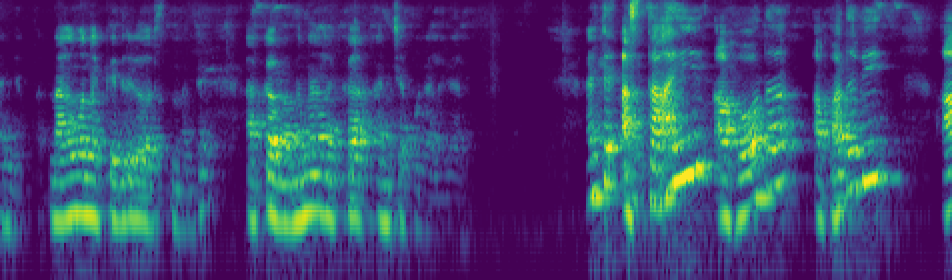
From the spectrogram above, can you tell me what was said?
అని చెప్పాలి నాగమన్నకు ఎదురుగా వస్తుందంటే అక్క వందనాలక్క అని చెప్పగలగాలి. అంటే ఆ స్థాయి ఆ హోదా ఆ పదవి ఆ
